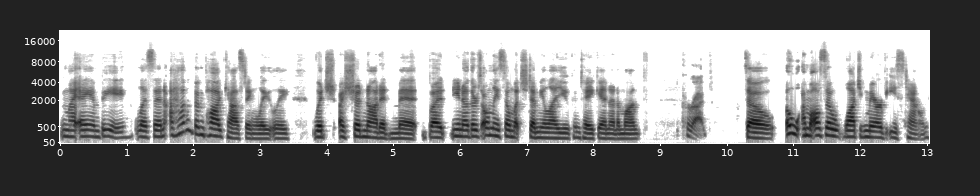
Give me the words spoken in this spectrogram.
my a and b listen i haven't been podcasting lately which i should not admit but you know there's only so much stimuli you can take in in a month Correct. so oh i'm also watching Mare of Easttown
